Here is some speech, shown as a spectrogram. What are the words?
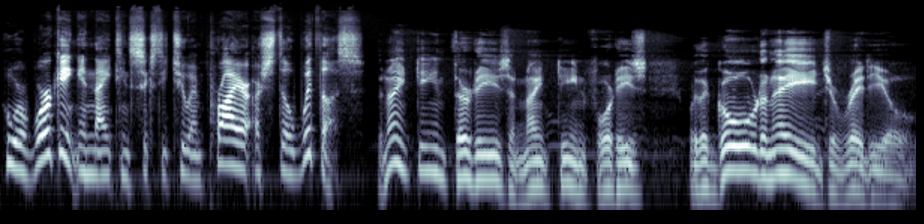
who were working in 1962 and prior are still with us. The 1930s and 1940s were the golden age of radio,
